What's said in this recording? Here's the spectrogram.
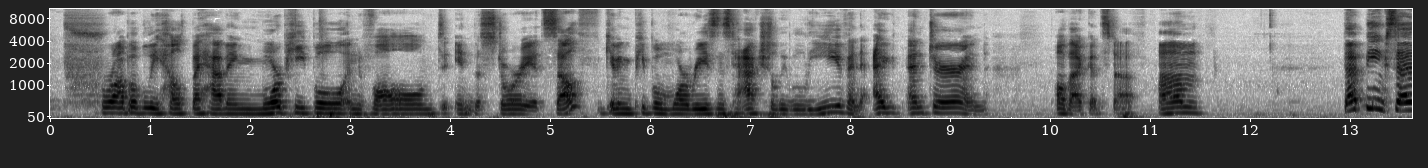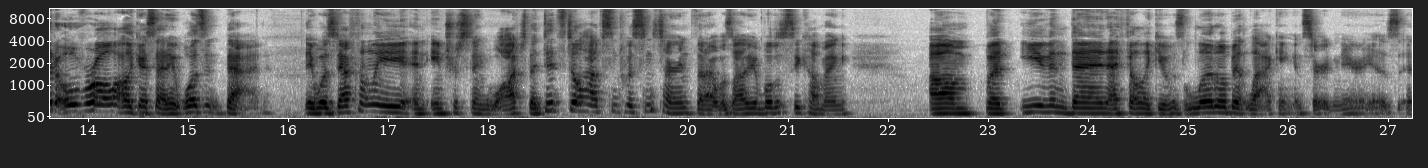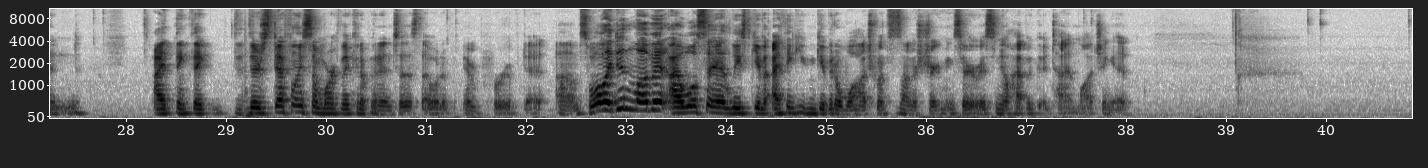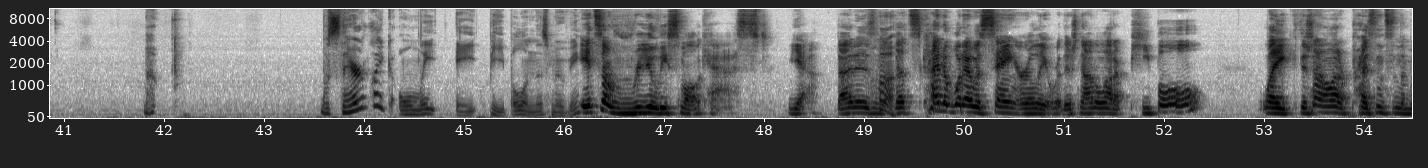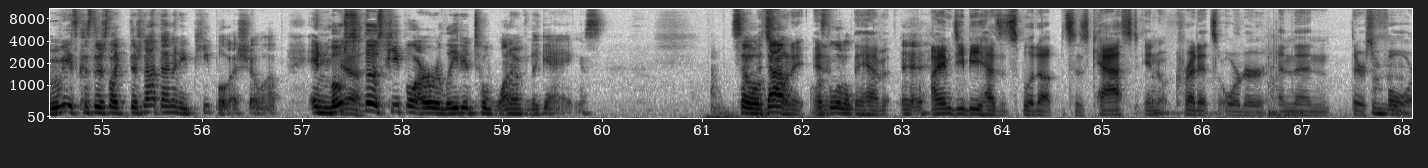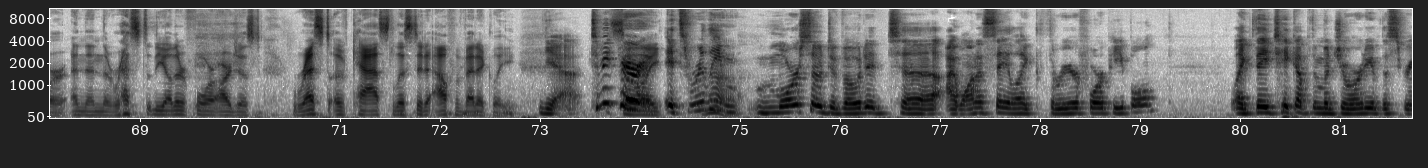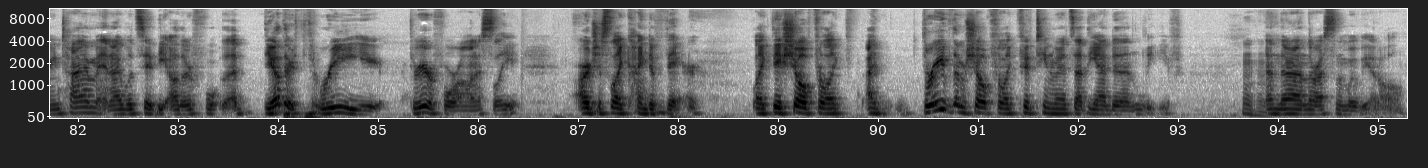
probably helped by having more people involved in the story itself, giving people more reasons to actually leave and eg- enter and all that good stuff. Um, that being said, overall, like I said, it wasn't bad. It was definitely an interesting watch that did still have some twists and turns that I was not able to see coming. Um, but even then, I felt like it was a little bit lacking in certain areas, and I think that there's definitely some work they could have put into this that would have improved it. Um, so while I didn't love it, I will say at least give it. I think you can give it a watch once it's on a streaming service, and you'll have a good time watching it. Was there like only eight people in this movie? It's a really small cast. Yeah, that is huh. that's kind of what I was saying earlier, where there's not a lot of people like there's not a lot of presence in the movie it's because there's like there's not that many people that show up and most yeah. of those people are related to one of the gangs so it's that funny. was and a little they have eh. imdb has it split up it says cast in credits order and then there's mm-hmm. four and then the rest of the other four are just rest of cast listed alphabetically yeah to be so fair like, it's really huh. more so devoted to i want to say like three or four people like they take up the majority of the screen time, and I would say the other four, uh, the other three, three or four, honestly, are just like kind of there. Like they show up for like I, three of them show up for like fifteen minutes at the end and then leave, Mhm. and they're on the rest of the movie at all,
